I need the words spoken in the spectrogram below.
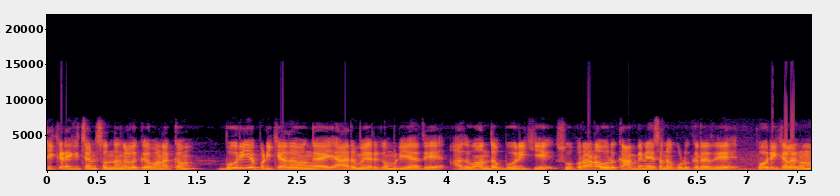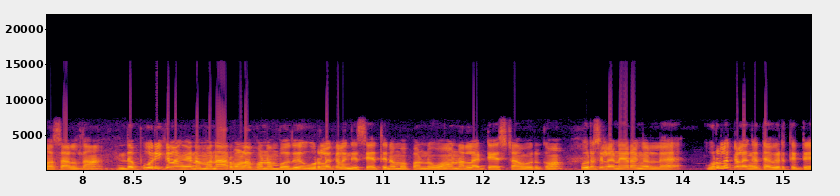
டீ கடை கிச்சன் சொந்தங்களுக்கு வணக்கம். பூரியை பிடிக்காதவங்க யாருமே இருக்க முடியாது. அதுவும் அந்த பூரிக்கு சூப்பரான ஒரு காம்பினேஷனை கொடுக்கறது பூரி கிழங்கு மசால் தான். இந்த பூரி கிழங்கு நம்ம நார்மலாக பண்ணும்போது உருளைக்கிழங்கு சேர்த்து நம்ம பண்ணுவோம். நல்லா டேஸ்ட்டாகவும் இருக்கும். ஒரு சில நேரங்களில் உருளைக்கிழங்கை தவிர்த்துட்டு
